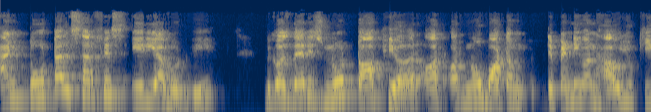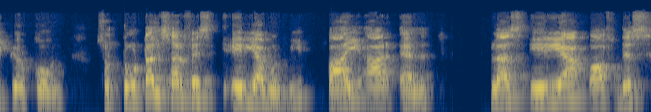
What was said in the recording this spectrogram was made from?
and total surface area would be because there is no top here or, or no bottom depending on how you keep your cone. So total surface area would be pi RL plus area of this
